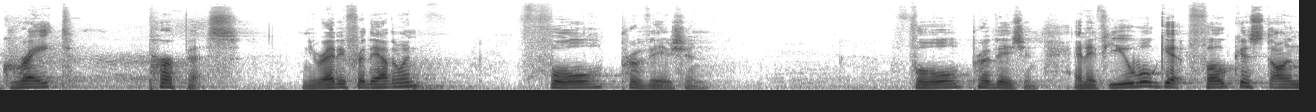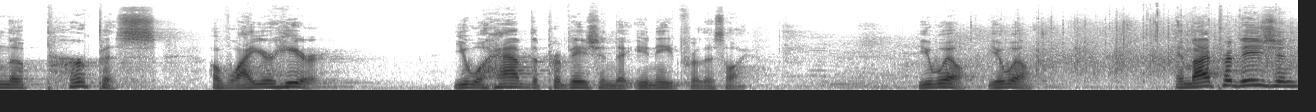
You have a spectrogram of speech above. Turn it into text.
Great purpose. And you ready for the other one? Full provision. Full provision. And if you will get focused on the purpose of why you're here, you will have the provision that you need for this life. You will. You will. And by provision,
